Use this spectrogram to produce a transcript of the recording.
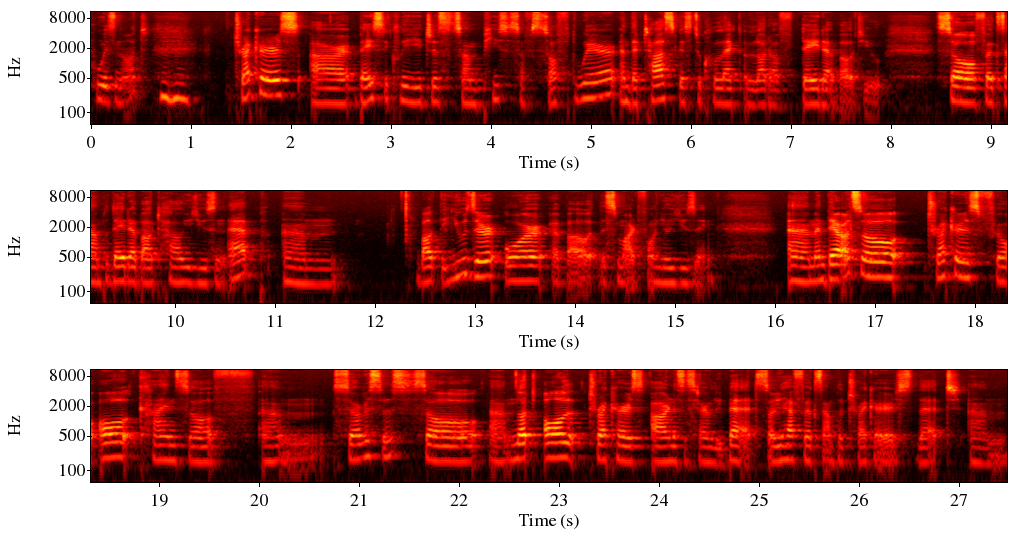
who is not Mhm. trackers are basically just some pieces of software and their task is to collect a lot of data about you so for example data about how you use an app um, about the user or about the smartphone you're using um, and there are also trackers for all kinds of um, services. So um, not all trackers are necessarily bad. So you have, for example, trackers that um,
